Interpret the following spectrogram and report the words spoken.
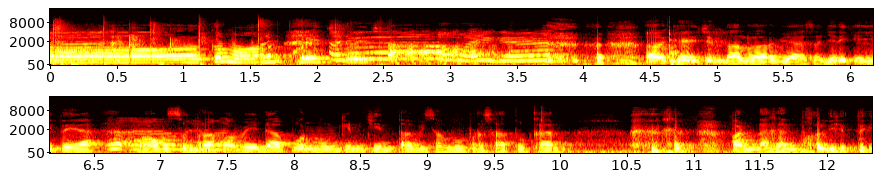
Oh, come on, preach, preach. oh my god Oke, cinta luar biasa. Jadi kayak gitu ya. Mau bener. seberapa beda pun mungkin cinta bisa mempersatukan pandangan politik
